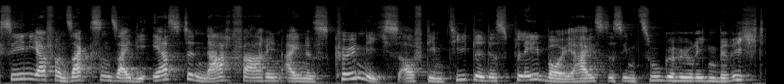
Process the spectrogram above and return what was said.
Xenia von Sachsen sei die erste Nachfahrin eines Königs auf dem Titel des Playboy, heißt es im zugehörigen Bericht.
